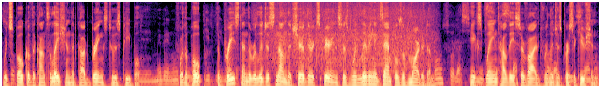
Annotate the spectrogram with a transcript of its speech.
which spoke of the consolation that God brings to his people. For the Pope, the priest and the religious nun that shared their experiences were living examples of martyrdom. He explained how they survived religious persecution.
